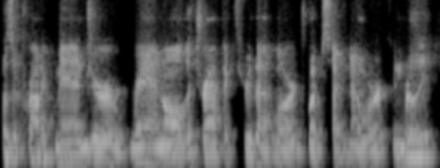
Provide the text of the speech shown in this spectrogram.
was a product manager ran all the traffic through that large website network and really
